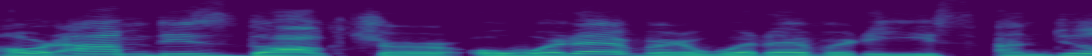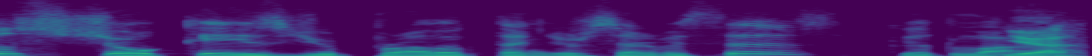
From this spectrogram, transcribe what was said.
or I'm this doctor, or whatever, whatever it is, and just showcase your product and your services, good luck. Yeah.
